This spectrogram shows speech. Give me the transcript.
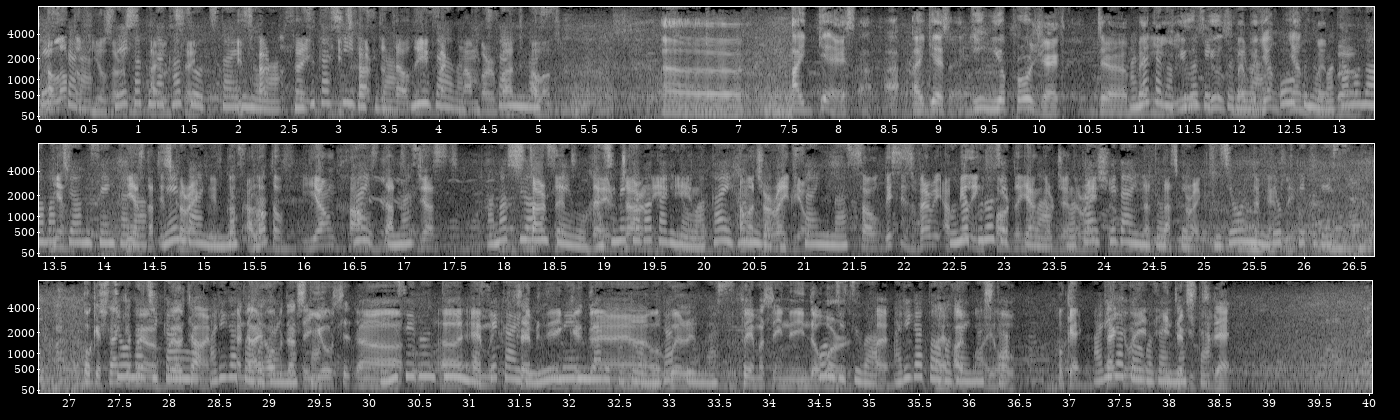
ですから、正確な数を伝えるのは難しいですが、ユーザーはたくさんいます。uh, I guess, I, I guess in your project, あなたのプロジェクトでは多くの若者アマチュア無線化がメンバーにいますか？はい、います。アマチュア無線を始めたばかりの若いハムがたくさんいます。このプロジェクトは若い世代にとって非常に魅力的です。貴重な時間をありがとうございました。M17 が世界で有名になることを願っています。本日はありがとうございました。ありがとうございました。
